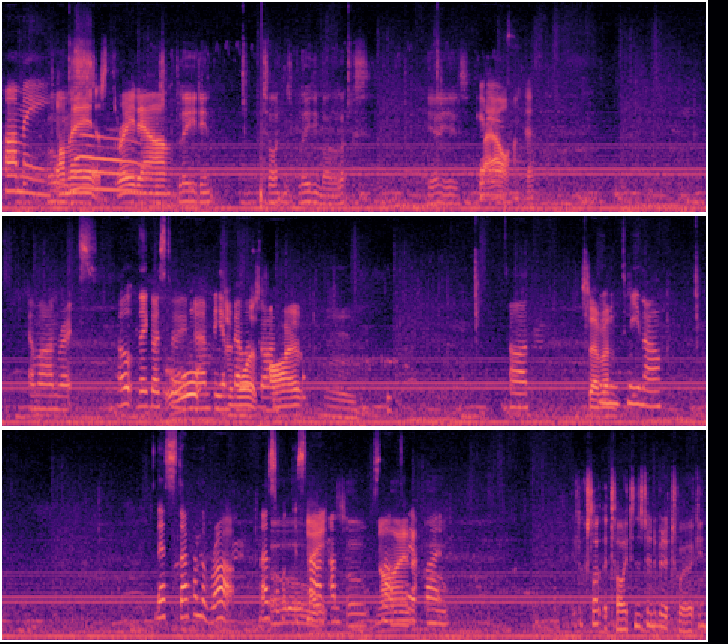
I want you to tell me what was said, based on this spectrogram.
Tommy. Oh, Tommy, he's- that's three down. he's bleeding. Titan's bleeding by the looks. Yeah, he is. It Wow. is. Okay. Come on, Rex. Oh, there goes two. Oh, and the two more, impeller's that's gone. five, Whoa. Oh, seven. Teeny Tina. They're stuck on the rock. That's what Oh, it's not. eight, un- Oh, it's nine. fair fight. it looks like the Titan's doing a bit of twerking.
